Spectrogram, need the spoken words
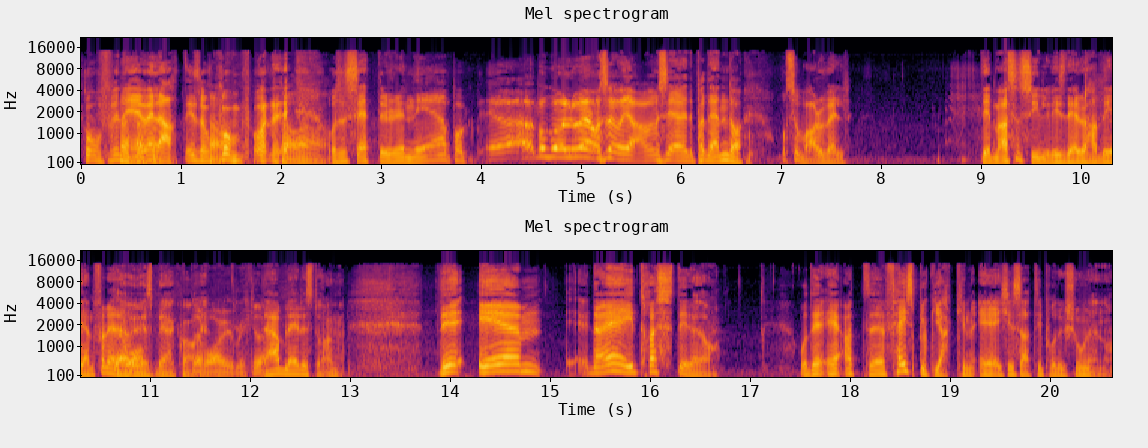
Torfinn er vel artig som kom på det. Ja, ja, ja. Og så setter du det ned på, ja, på gulvet, og så ja, se på den, da. Og så var du vel Det er mer sannsynligvis det du hadde igjen for det, Det USB-akvariet. Det var øyeblikket, det. Der ble det stående. Det er Det er ei trøst i det, da. Og det er at eh, Facebook-jakken er ikke satt i produksjon ennå.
